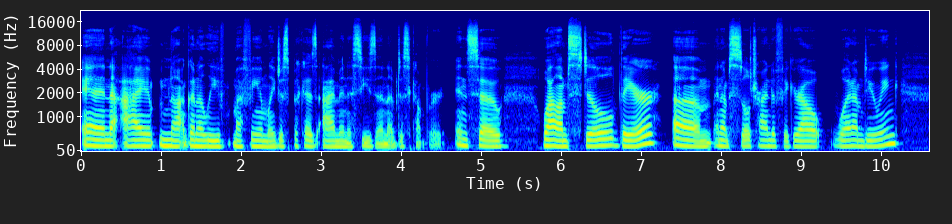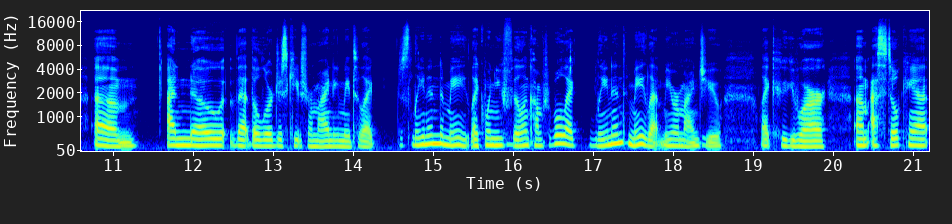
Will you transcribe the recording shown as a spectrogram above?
and I'm not going to leave my family just because I'm in a season of discomfort. And so while I'm still there um, and I'm still trying to figure out what I'm doing, um, I know that the Lord just keeps reminding me to like just lean into me. Like when you feel uncomfortable, like lean into me. Let me remind you, like who you are. Um, I still can't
